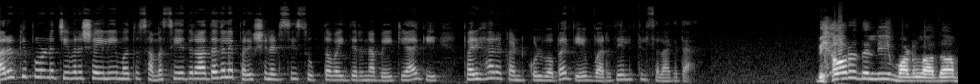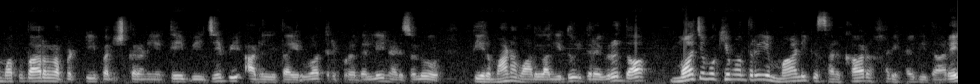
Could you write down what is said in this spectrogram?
ಆರೋಗ್ಯಪೂರ್ಣ ಜೀವನ ಶೈಲಿ ಮತ್ತು ಸಮಸ್ಯೆ ಎದುರಾದಾಗಲೇ ಪರೀಕ್ಷೆ ನಡೆಸಿ ಸೂಕ್ತ ವೈದ್ಯರನ್ನ ಭೇಟಿಯಾಗಿ ಪರಿಹಾರ ಕಂಡುಕೊಳ್ಳುವ ಬಗ್ಗೆ ವರದಿಯಲ್ಲಿ ತಿಳಿಸಲಾಗಿದೆ. ಬಿಹಾರದಲ್ಲಿ ಮಾಡಲಾದ ಮತದಾರರ ಪಟ್ಟಿ ಪರಿಷ್ಕರಣೆಯಂತೆ ಬಿಜೆಪಿ ಆಡಳಿತ ಇರುವ ತ್ರಿಪುರದಲ್ಲಿ ನಡೆಸಲು ತೀರ್ಮಾನ ಮಾಡಲಾಗಿದ್ದು, ಇದರ ವಿರುದ್ಧ ಮಾಜಿ ಮುಖ್ಯಮಂತ್ರಿ ಮಾಣಿಕ್ ಸರ್ಕಾರ್ ಹರಿಹಾಯ್ದಿದ್ದಾರೆ.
